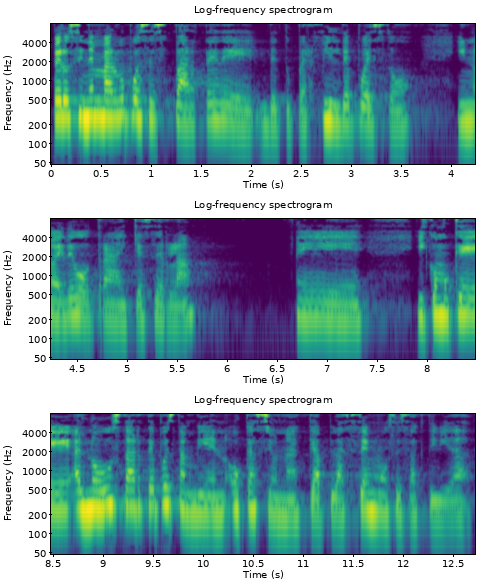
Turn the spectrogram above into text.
Pero sin embargo, pues es parte de, de tu perfil de puesto y no hay de otra, hay que hacerla. Eh, y como que al no gustarte, pues también ocasiona que aplacemos esa actividad.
